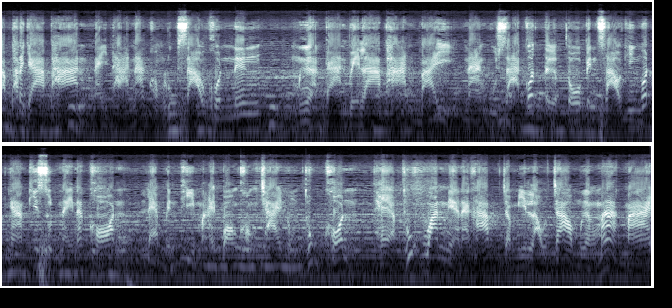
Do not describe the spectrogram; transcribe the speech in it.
กับพระยาพานในฐานะของลูกสาวคนหนึ่งเมื่อการเวลาผ่านไป นาง อุสาก็เติบโตเป็นสาวที่งดงามที่สุดในนคร และเป็นที่หมายปองของชายหนุ่มทุกคน แทบทุกวันเนี่ยนะครับ จะมีเหล่าเจ้าเมืองมากมาย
